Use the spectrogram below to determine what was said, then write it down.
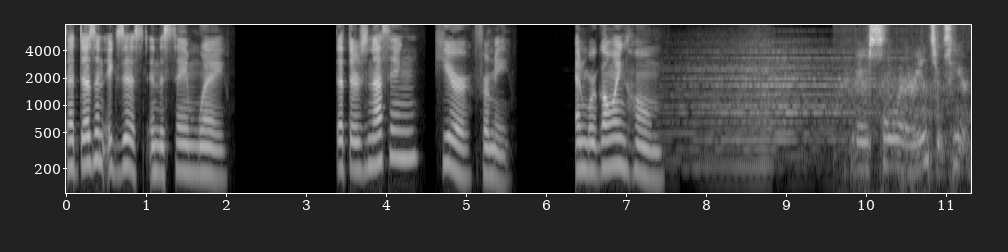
that doesn't exist in the same way, that there's nothing here for me, and we're going home. There's no other answers here.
